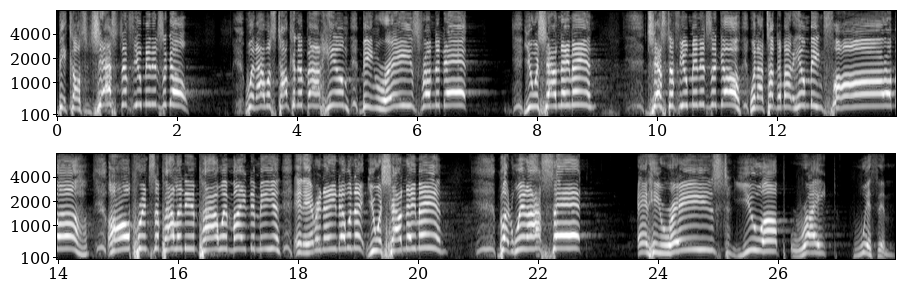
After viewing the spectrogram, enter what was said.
Because just a few minutes ago, when I was talking about him being raised from the dead, you were shouting amen. Just a few minutes ago, when I talked about him being far above all principality and power and might and dominion and every name that was named, you were shouting amen. But when I said, and he raised you up right with him.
